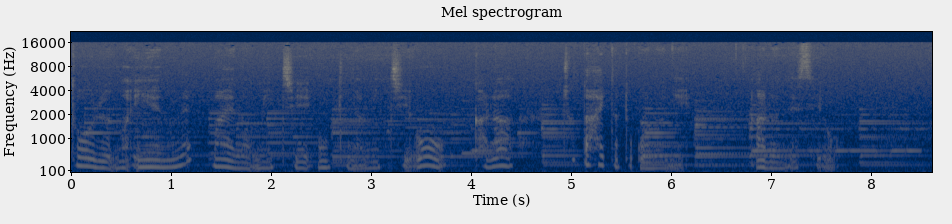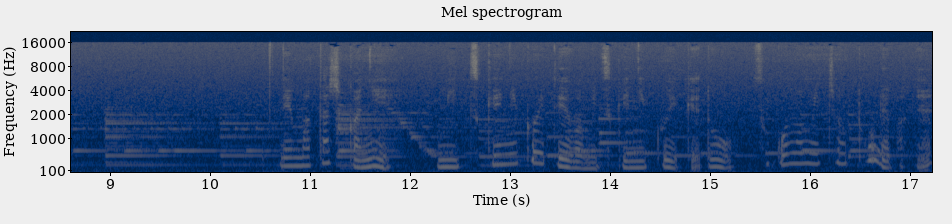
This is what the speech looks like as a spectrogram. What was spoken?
通る、まあ、家のね前の道大きな道をからちょっと入ったところにあるんですよ。でまあ確かに見つけにくいといえば見つけにくいけどそこの道を通ればね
